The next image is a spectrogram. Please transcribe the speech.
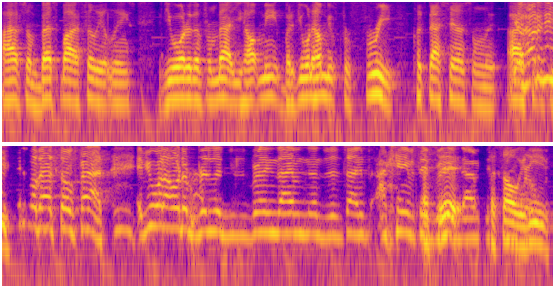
I have some Best Buy affiliate links. If you order them from that, you help me. But if you want to help me for free, click that Samsung link. All Yo, right, how did he CTC. say all that so fast? If you want to order brilliant, brilliant diamond, the Chinese- I can't even say That's brilliant it. diamond. That's all we need.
